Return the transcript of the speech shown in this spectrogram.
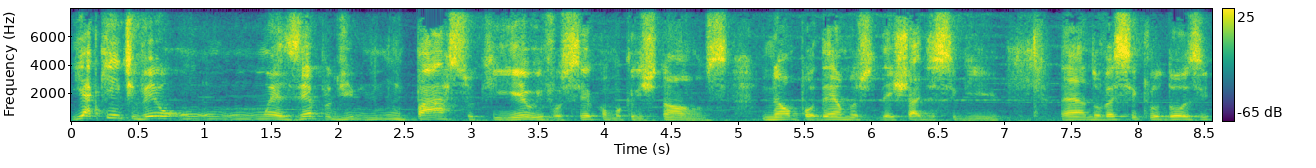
E aqui a gente vê um, um, um, exemplo de um passo que eu e você, como cristãos, não podemos deixar de seguir. Né? No versículo 12,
